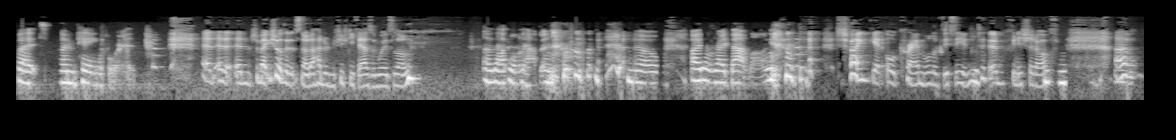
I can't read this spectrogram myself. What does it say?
but I'm paying for it. And, and, and to make sure that it's not 150,000 words long. Oh, that won't happen. no, I don't write that long. Try and get all cram all of this in to, and finish it off. Mm-hmm. Um,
